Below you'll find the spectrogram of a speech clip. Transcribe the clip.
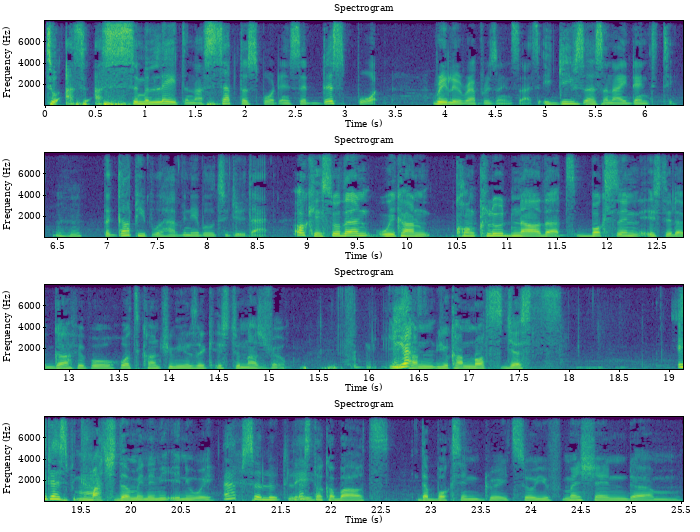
to as- assimilate and accept the sport and say this sport really represents us. It gives us an identity. The Ga people have been able to do that. Okay, so then we can conclude now that boxing is to the Ga people what country music is to Nashville. You Yeah. can you cannot just It has become match them in any any way. absolutely. Let's talk about the boxing greats. So you've mentioned um,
